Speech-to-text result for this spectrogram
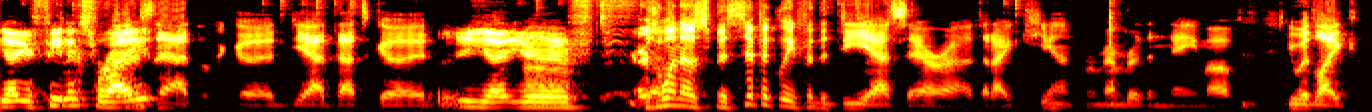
Got your Phoenix Oh, Wright. there's that. Good. Yeah, that's good. You got your. Um, There's one that was specifically for the DS era that I can't remember the name of. You would like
